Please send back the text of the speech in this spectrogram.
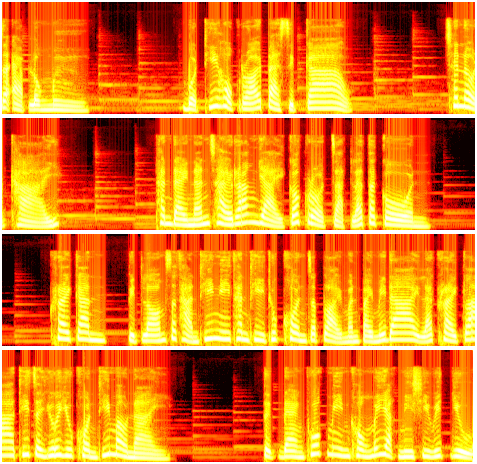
จะแอบลงมือ บทที่ 689 โฉนดขาย ทันใดนั้นชายร่างใหญ่ก็โกรธจัดและตะโกน ใครกันปิดล้อมสถานที่นี้ทันทีทุกคนจะปล่อยมันไปไม่ได้ และใครกล้าที่จะยั่วยุคนที่เมาใน ตึกแดงพวกมีนคงไม่อยากมีชีวิตอยู่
